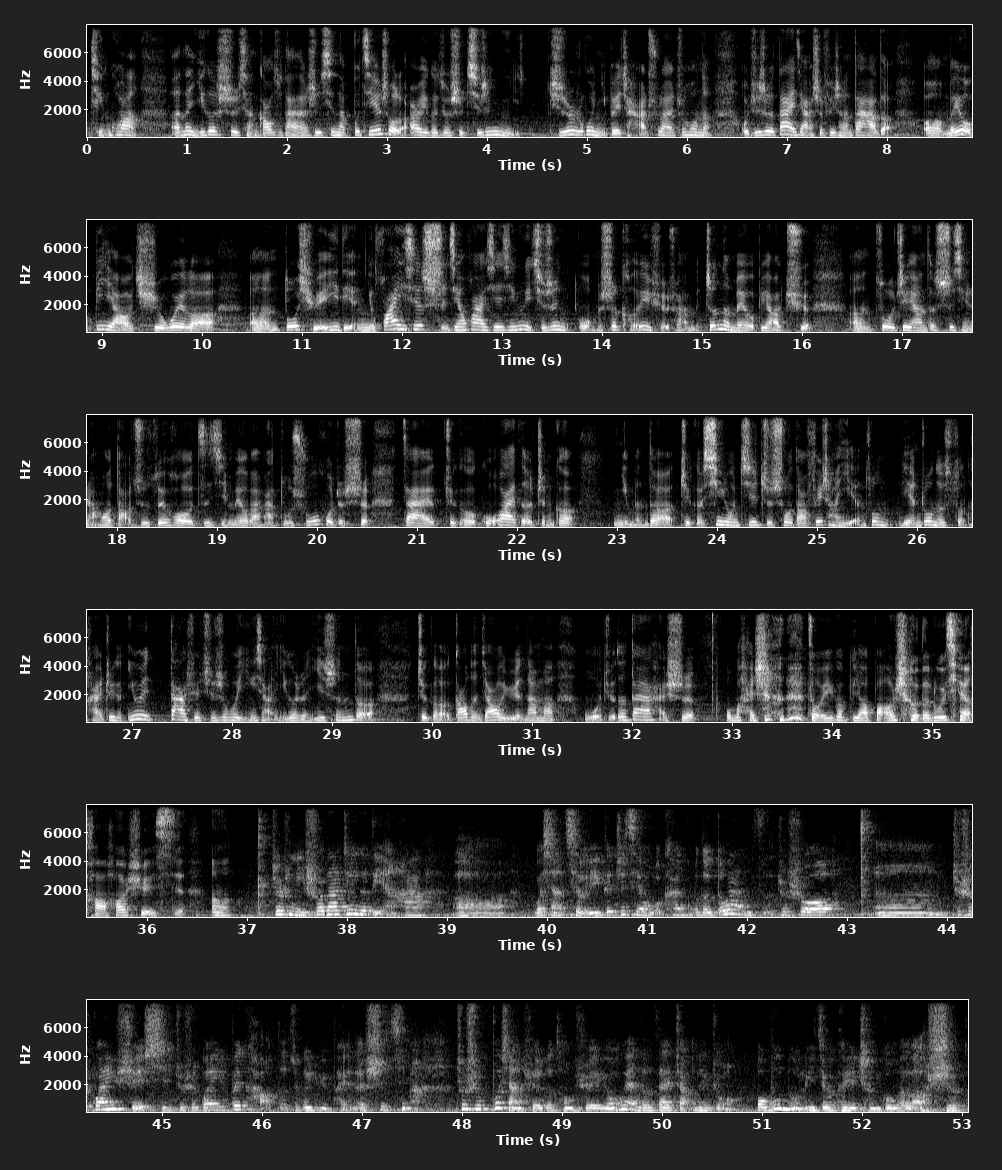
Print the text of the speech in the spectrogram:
情况，呃，那一个是想告诉大家是现在不接受了，二一个就是其实你其实如果你被查出来之后呢，我觉得这个代价是非常大的，呃，没有必要去为了嗯多学一点，你花一些时间花一些精力，其实我们是可以学出来，真的没有必要去嗯做这样的事情，然后导致最后自己没有办法读书，或者是在这个国外的整个。你们的这个信用机制受到非常严重严重的损害，这个因为大学其实会影响一个人一生的这个高等教育。那么，我觉得大家还是我们还是走一个比较保守的路线，好好学习。嗯，就是你说到这个点哈，呃，我想起了一个之前我看过的段子，就说。嗯，就是关于学习，就是关于备考的这个语培的事情嘛。就是不想学的同学，永远都在找那种我不努力就可以成功的老师，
